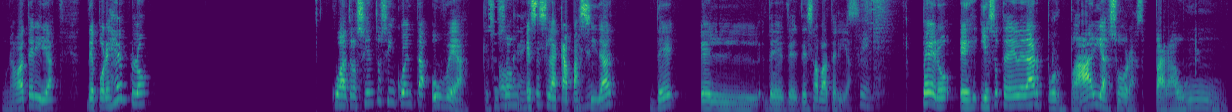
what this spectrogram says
una batería, de, por ejemplo, 450 VA, que esos son, esa es la capacidad de, el- de- de- de esa batería. Sí. Pero, eh, y eso te debe dar por varias horas para un,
